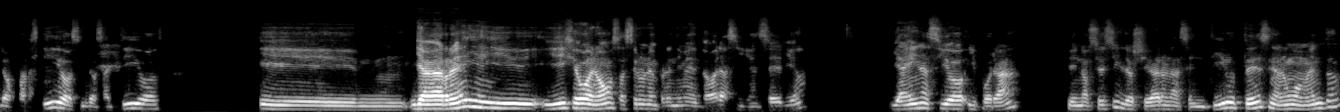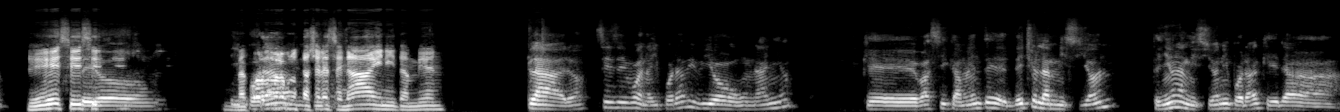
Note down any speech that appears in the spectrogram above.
los pasivos y los activos. Y, y agarré y, dije, bueno, vamos a hacer un emprendimiento, ahora sí, en serio. Y ahí nació Iporá, que no sé si lo llegaron a sentir ustedes en algún momento. Sí, sí, sí. Me acuerdo de algunos talleres en AINI también. Claro, sí, sí, bueno, Iporá vivió un año que básicamente, de hecho la misión, tenía una misión y por ahí que era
